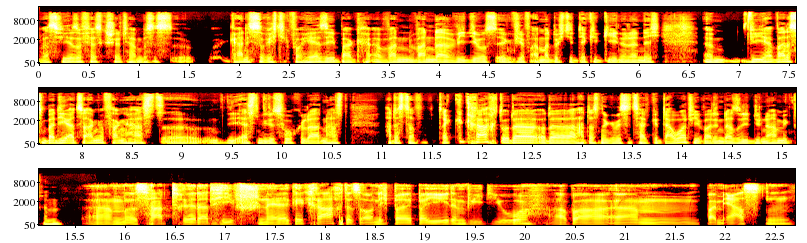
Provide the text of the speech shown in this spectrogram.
was wir so festgestellt haben, das ist äh, gar nicht so richtig vorhersehbar, wann, wann da Videos irgendwie auf einmal durch die Decke gehen oder nicht. Ähm, wie war das denn bei dir, als du angefangen hast äh, und die ersten Videos hochgeladen hast? Hat das da direkt gekracht oder, oder hat das eine gewisse Zeit gedauert? Wie war denn da so die Dynamik drin? Ähm, es hat relativ schnell gekracht, ist auch nicht bei, bei jedem Video, aber ähm, beim ersten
